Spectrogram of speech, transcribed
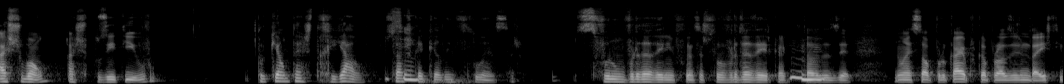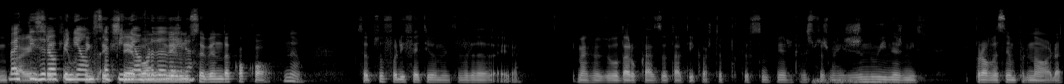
Acho bom, acho positivo, porque é um teste real. Tu sabes Sim. que aquele influencer, se for um verdadeiro influencer, se for verdadeiro, que é que tu estavas a dizer, não é só porque, ai, porque a Prozis me dá isto e me Uhum. Vai-te paga, dizer a opinião- tem que ser a que isto é bom verdadeira. mesmo sabendo da cocó. Não. Se a pessoa for efetivamente verdadeira, e mais uma vez eu vou dar o caso da Tati Costa, porque eu sinto mesmo que é das pessoas mais genuínas nisso, e prova sempre na hora,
